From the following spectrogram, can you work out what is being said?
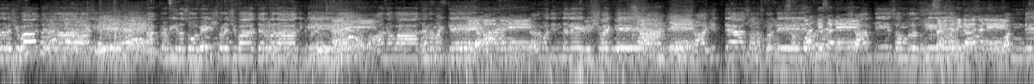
गंगाधर शिवाचार्य महाराज की जय डॉक्टर वीर सोमेश्वर शिवाचार्य महाराज की ಮಾನವ ಧರ್ಮಕ್ಕೆ ಧರ್ಮದಿಂದಲೇ ವಿಶ್ವಕ್ಕೆ ಸಾಹಿತ್ಯ ಸಂಸ್ಕೃತಿ ಶಾಂತಿ ಸಮೃದ್ಧಿ ಒಂದೇ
